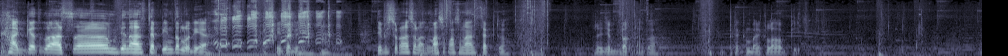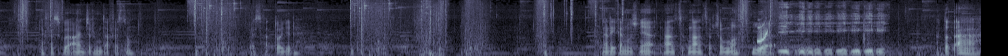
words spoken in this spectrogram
Kaget gua asem, dia nahan step pinter loh dia. Pinter dia. Dia suruh langsung masuk langsung nahan step tuh. Terjebak lah gua. Hampir kembali ke lobby. Face gua hancur, minta face dong. Face satu aja deh. Ngeri kan musuhnya step semua. Iya. Atut ah.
